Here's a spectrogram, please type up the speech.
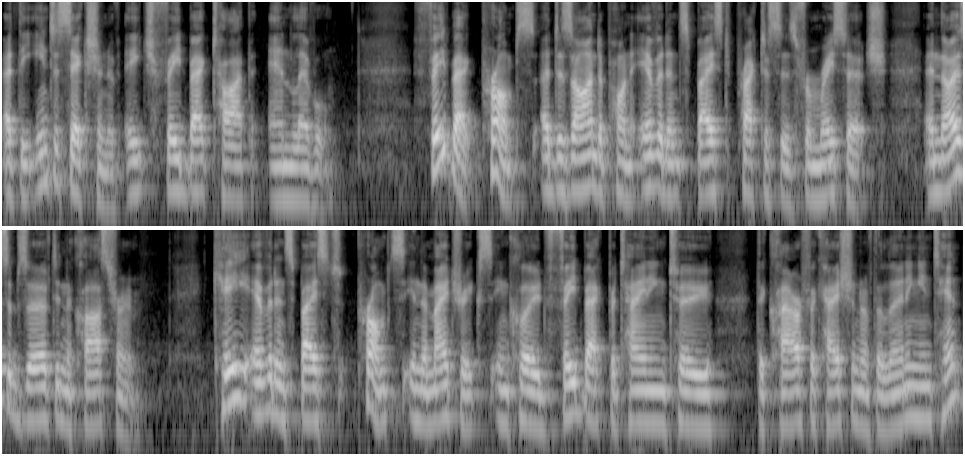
at the intersection of each feedback type and level. Feedback prompts are designed upon evidence-based practices from research and those observed in the classroom. Key evidence-based prompts in the matrix include feedback pertaining to the clarification of the learning intent,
